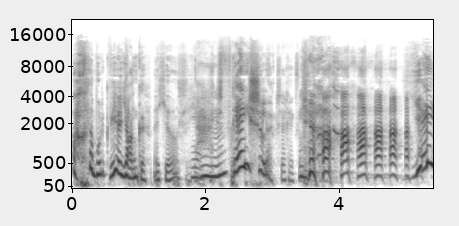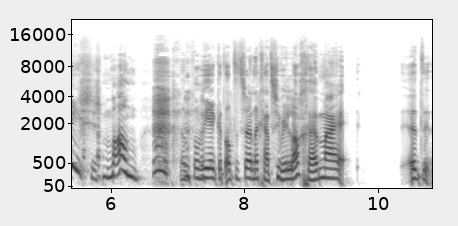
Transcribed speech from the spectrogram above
Ach, dan moet ik weer janken, weet je wel. Ik zeg, Ja, het is vreselijk, zeg ik dan. Jezus, mam. Dan probeer ik het altijd zo en dan gaat ze weer lachen. Maar het,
